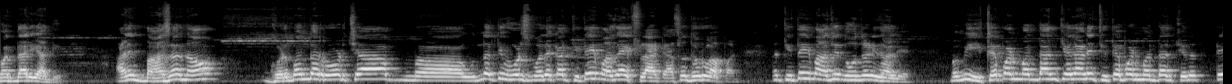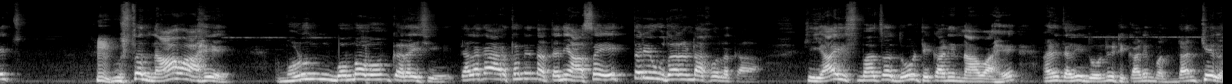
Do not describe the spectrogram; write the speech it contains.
मतदार यादीत आणि माझं नाव घोडबंदर रोडच्या उन्नती वुड्समध्ये कारण तिथेही माझा एक फ्लॅट आहे असं धरू आपण. तर तिथेही माझी नोंदणी झाली आहे. मग मी इथे पण मतदान केलं आणि तिथे पण मतदान केलं. तेच. नुसतं नाव आहे म्हणून बोंबाबोंब करायची. त्याला काय अर्थ नाही ना. त्यांनी असं एक तरी उदाहरण दाखवलं का? की या इस्माचं दोन ठिकाणी नाव आहे आणि त्यांनी दोन्ही ठिकाणी मतदान केलं.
